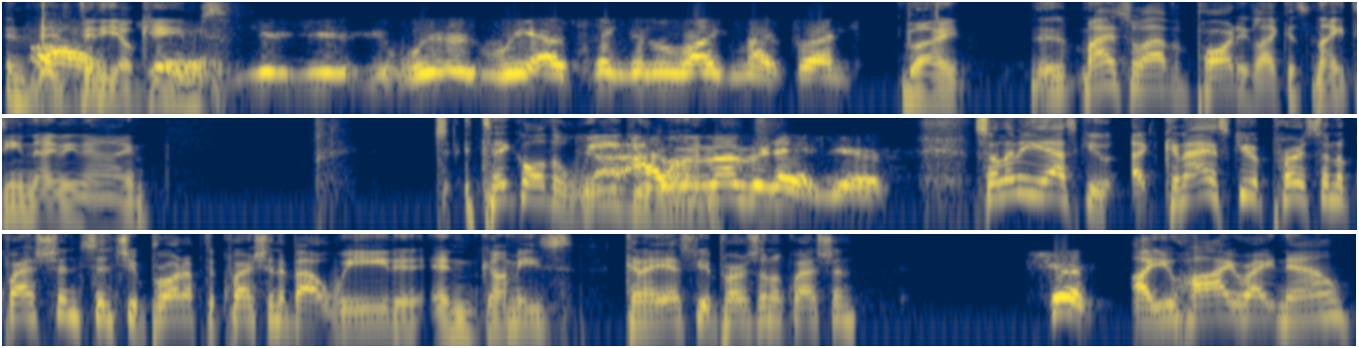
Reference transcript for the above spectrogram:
and Oh, video games. You, you, you, we're, we are thinking alike, my friend. Right. Uh, Might as well have a party like it's 1999. T- Take all the weed you I want. I remember that year. So let me ask you: uh, Can I ask you a personal question? Since you brought up the question about weed and, and gummies, can I ask you a personal question? Sure. Are you high right now?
